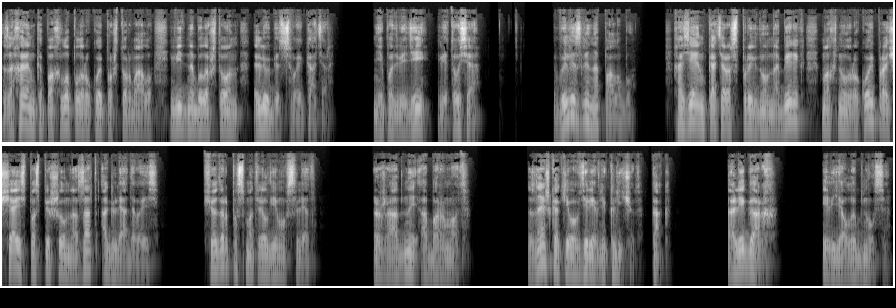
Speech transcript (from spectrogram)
Захаренко похлопал рукой по штурвалу. Видно было, что он любит свой катер. «Не подведи, Витуся!» Вылезли на палубу. Хозяин катера спрыгнул на берег, махнул рукой, прощаясь, поспешил назад, оглядываясь. Федор посмотрел ему вслед. Жадный обормот. Знаешь, как его в деревне кличут? Как? Олигарх. Илья улыбнулся.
